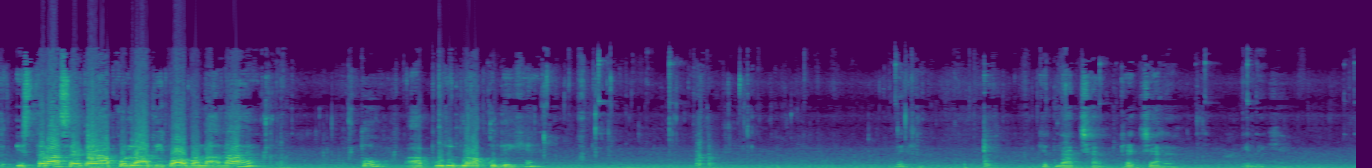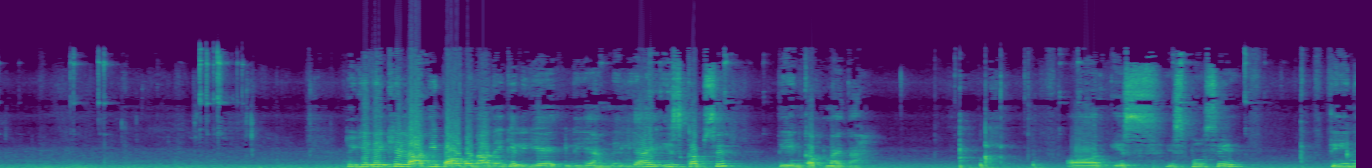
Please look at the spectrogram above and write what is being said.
तो इस तरह से अगर आपको लादी पाव बनाना है तो आप पूरे ब्लॉग को देखें। देखिए, कितना अच्छा टेक्सचर है ये देखिए तो ये देखिए, लादी पाव बनाने के लिए लिए हमने लिया है इस कप से तीन कप मैदा। और इस स्पून से तीन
